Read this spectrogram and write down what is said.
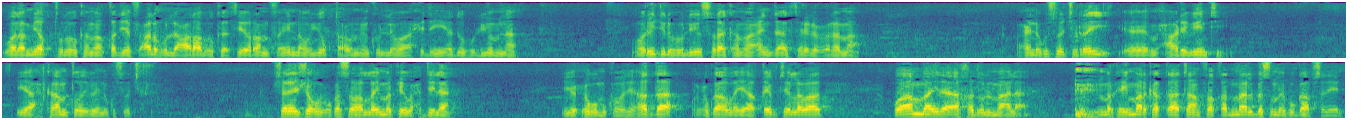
ولم يقتلوا كما قد يفعله الأعراب كثيرا فإنه يقطع من كل واحد يده warijluhu lyusra kamaa cinda aktar alculamaa. Waxaynu ku soo jiray e, muxaaribiintii iyo axkaamtoodii baynu ku soo jiray shalay sheekhu wuxuu ka soo hadlay markay wax dilaan iyo xukumkoodii hadda wuxuu ka hadlayaa qeybtii labaad wa ama idaa akhaduu lmaala markay maalka qaataan faqad maal basum ay ku gaabsadeen.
